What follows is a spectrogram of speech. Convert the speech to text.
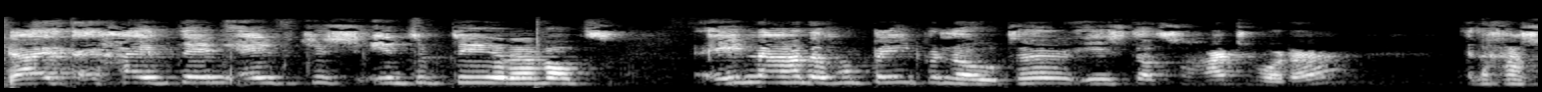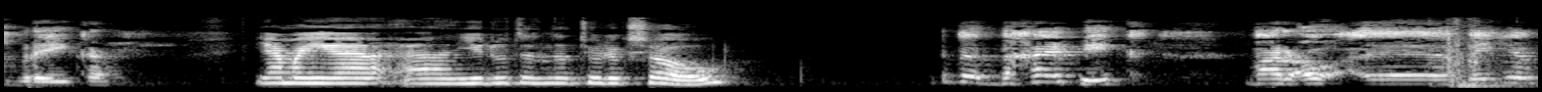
Ja, ik, ik ga je meteen eventjes interpreteren, want één nadeel van pepernoten is dat ze hard worden. En dan gaan ze breken. Ja, maar je, eh, je doet het natuurlijk zo. Dat begrijp ik. Maar oh, eh, weet je,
